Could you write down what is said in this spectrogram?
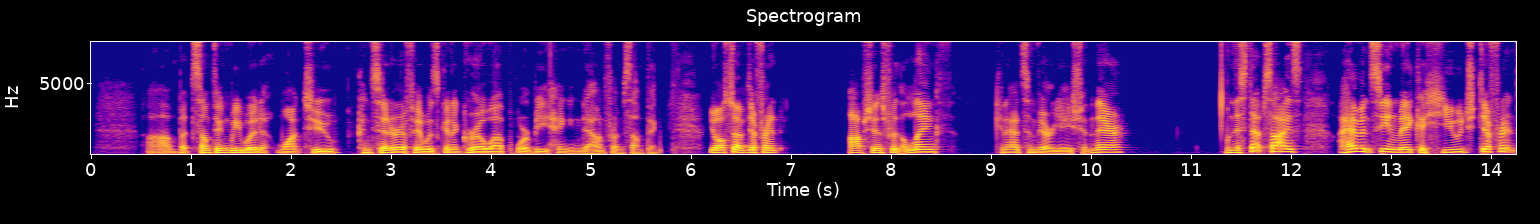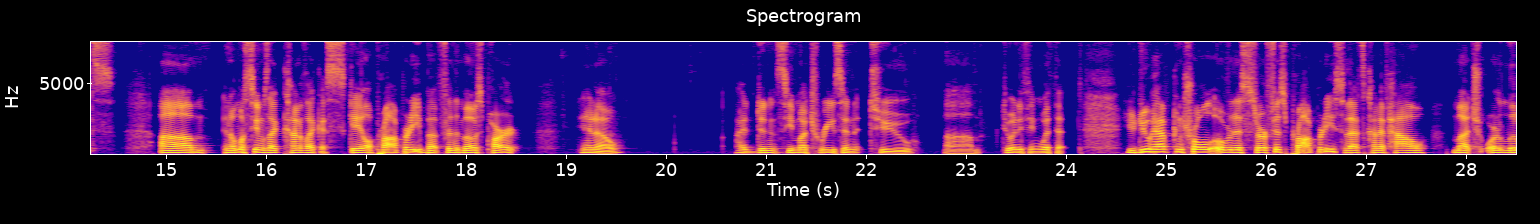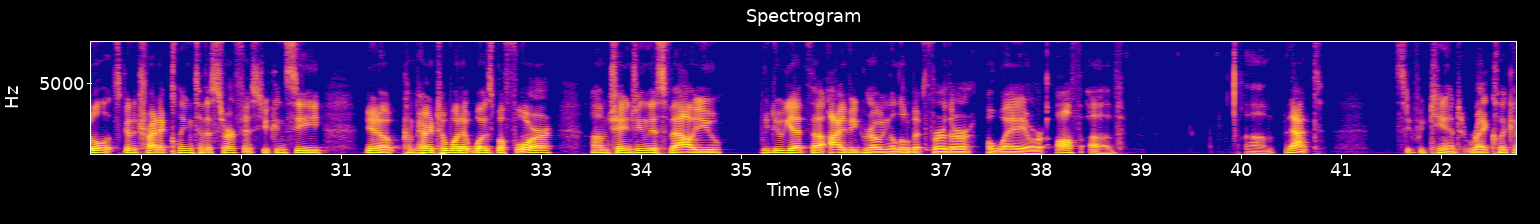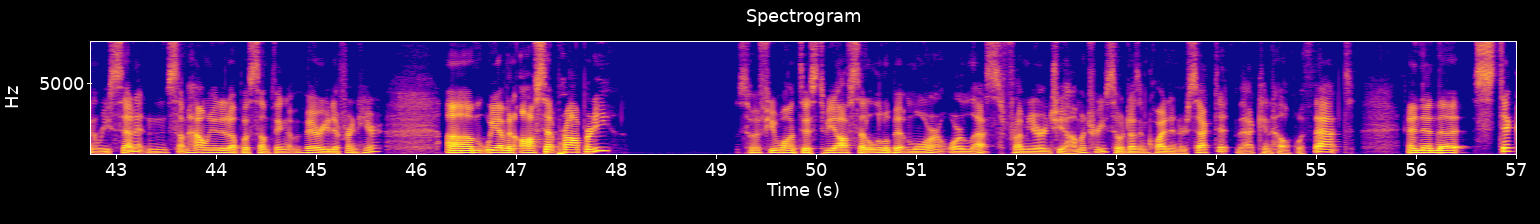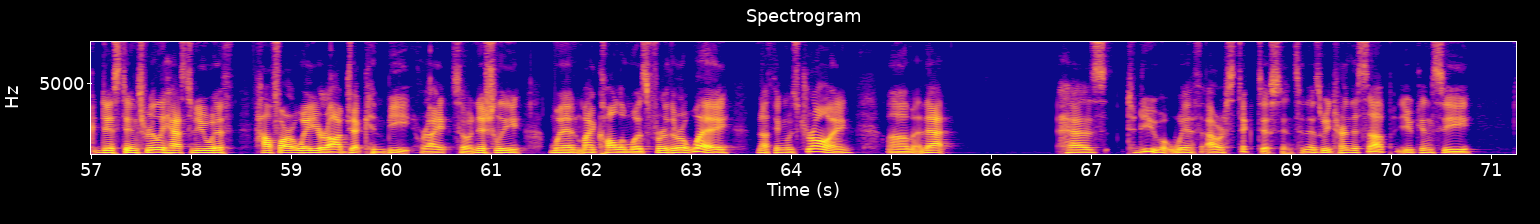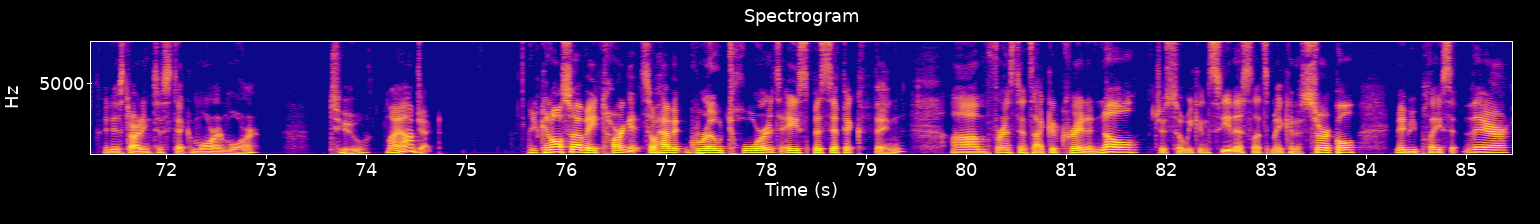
um, but something we would want to consider if it was gonna grow up or be hanging down from something. You also have different options for the length, can add some variation there. And the step size, I haven't seen make a huge difference. Um, it almost seems like kind of like a scale property, but for the most part, you know, I didn't see much reason to um, do anything with it. You do have control over this surface property, so that's kind of how much or little it's going to try to cling to the surface. You can see, you know, compared to what it was before, um, changing this value, we do get the ivy growing a little bit further away or off of um, that. see if we can't right click and reset it. And somehow we ended up with something very different here. Um, we have an offset property. So if you want this to be offset a little bit more or less from your geometry, so it doesn't quite intersect it, that can help with that. And then the stick distance really has to do with how far away your object can be, right? So initially, when my column was further away, nothing was drawing. Um, that has to do with our stick distance. And as we turn this up, you can see it is starting to stick more and more to my object. You can also have a target, so have it grow towards a specific thing. Um, for instance, I could create a null just so we can see this. Let's make it a circle, maybe place it there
